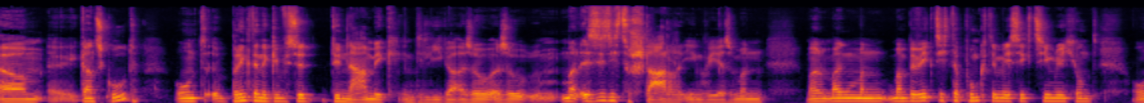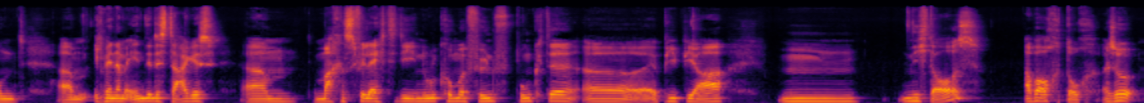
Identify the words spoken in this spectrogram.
ähm, äh, ganz gut und bringt eine gewisse Dynamik in die Liga. Also, also man, es ist nicht so starr irgendwie. Also man, man, man, man, man bewegt sich da punktemäßig ziemlich und, und ähm, ich meine, am Ende des Tages ähm, machen es vielleicht die 0,5 Punkte äh, PPA mh, hm, nicht aus, aber auch doch. Also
